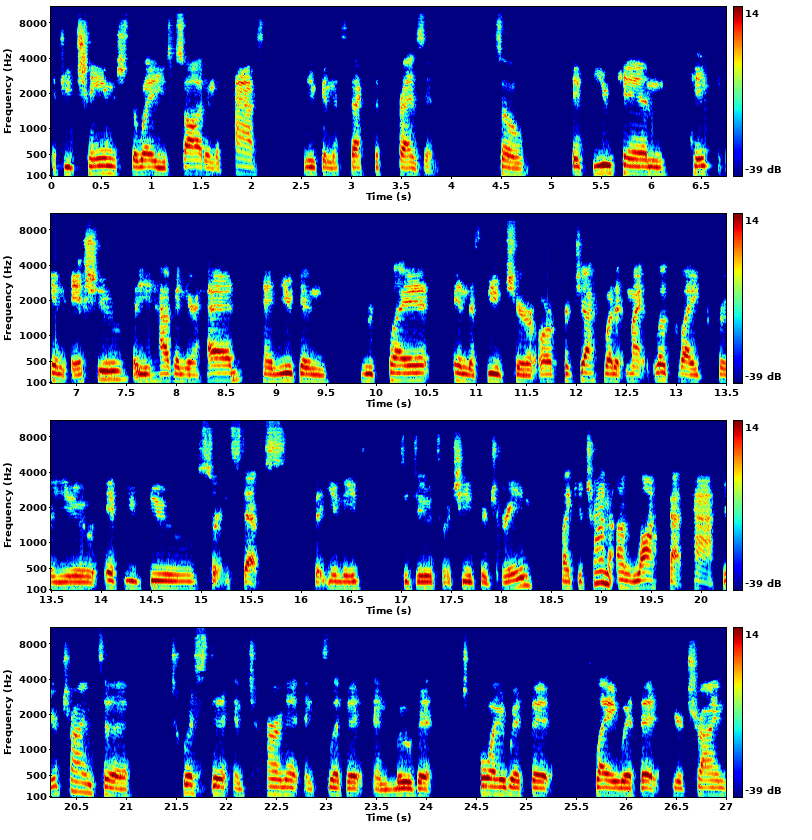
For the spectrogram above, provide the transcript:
if you change the way you saw it in the past you can affect the present so if you can take an issue that you have in your head and you can replay it in the future or project what it might look like for you if you do certain steps that you need to do to achieve your dream like you're trying to unlock that path. You're trying to twist it and turn it and flip it and move it, toy with it, play with it. You're trying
